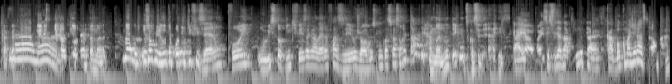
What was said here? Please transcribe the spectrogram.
Kaká. Não, não. Década de 90, mano. Mano, os jogos de luta foram o que fizeram. Foi o estopim que fez a galera fazer os jogos com classificação etária, mano. Não tem como desconsiderar isso. Aí, ó, esses filha da puta acabou com uma geração, mano.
